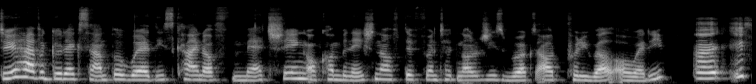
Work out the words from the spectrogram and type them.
Do you have a good example where this kind of matching or combination of different technologies worked out pretty well already? Uh, if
